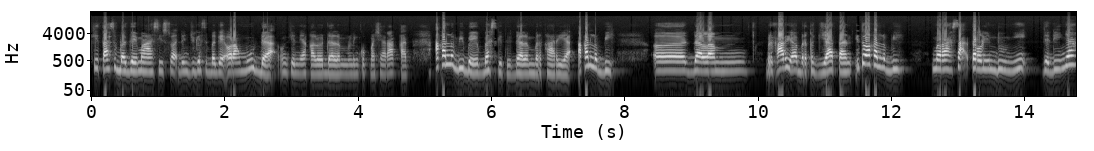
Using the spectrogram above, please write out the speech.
kita sebagai mahasiswa dan juga sebagai orang muda mungkin ya kalau dalam lingkup masyarakat akan lebih bebas gitu dalam berkarya. Akan lebih uh, dalam berkarya berkegiatan itu akan lebih merasa terlindungi jadinya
